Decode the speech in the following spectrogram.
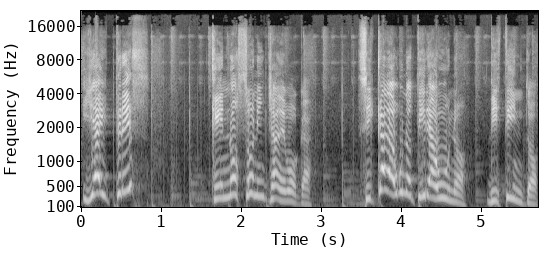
Y hay tres que no son hincha de boca. Si cada uno tira uno distinto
